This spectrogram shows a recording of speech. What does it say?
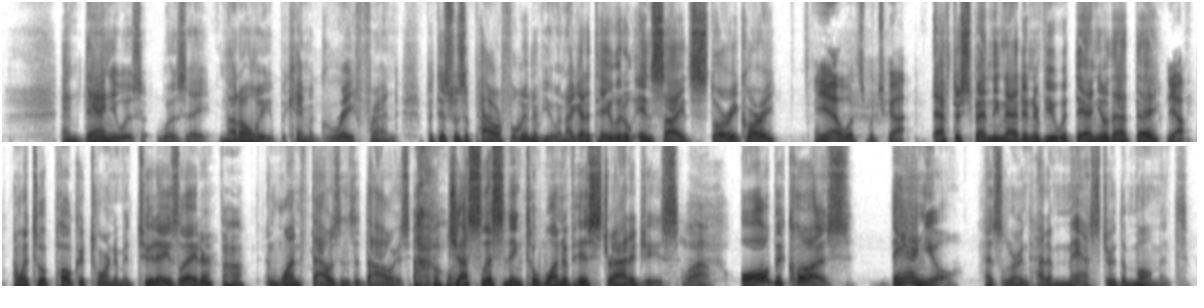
And Daniel was was a not only became a great friend, but this was a powerful interview. And I got to tell you a little inside story, Corey. Yeah, what's what you got? After spending that interview with Daniel that day, Yeah. I went to a poker tournament two days later Uh-huh. and won thousands of dollars just listening to one of his strategies. Wow. All because Daniel has learned how to master the moment.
